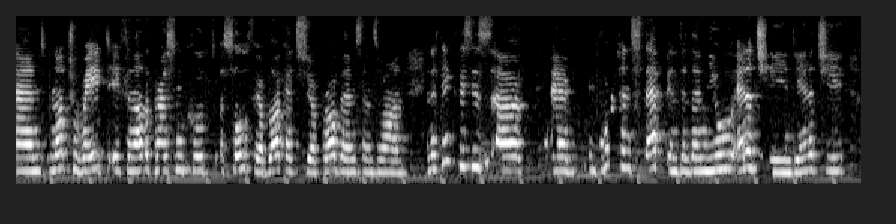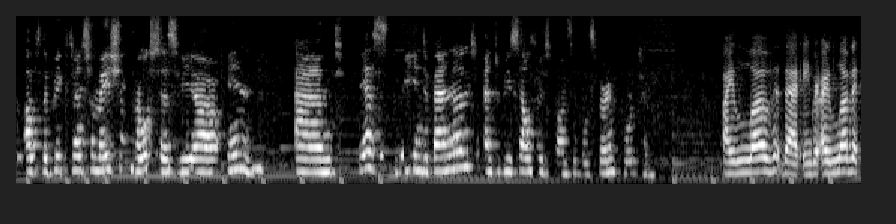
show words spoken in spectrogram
and not to wait if another person could solve your blockage your problems and so on. And i think this is uh, an important step into the new energy in the energy of the big transformation process we are in and yes, to be independent and to be self responsible is very important. I love that, Ingrid. I love that.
